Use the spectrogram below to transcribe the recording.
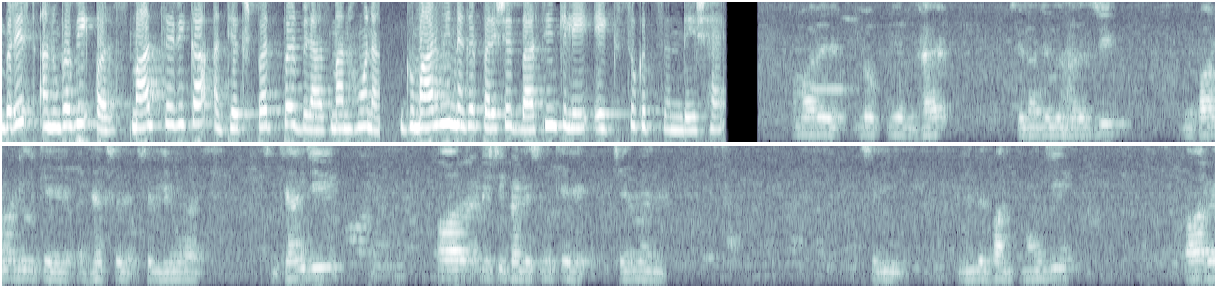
वरिष्ठ अनुभवी और समाज सेवी का अध्यक्ष पद पर विराजमान होना घुमारवी नगर परिषद वासियों के लिए एक सुखद संदेश है। हमारे लोकप्रिय विधायक श्री राजेंद्र गर्ग जी, व्यापार मंडल के अध्यक्ष श्री हेमराज सुखियान जी और डिस्ट्रिक्ट फेडरेशन के चेयरमैन श्री महेंद्र पाल कुमार जी और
